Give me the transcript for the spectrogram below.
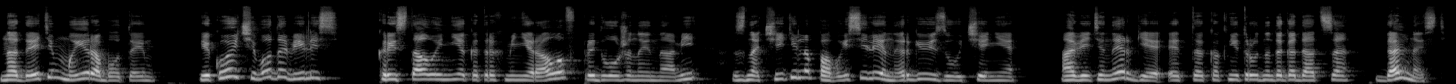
Над этим мы и работаем. И кое-чего добились. Кристаллы некоторых минералов, предложенные нами, значительно повысили энергию излучения. А ведь энергия – это, как нетрудно догадаться, дальность.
